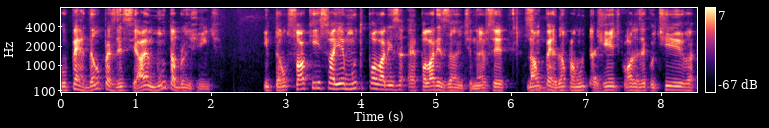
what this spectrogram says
o perdão presidencial é muito abrangente. Então, só que isso aí é muito polariza, é, polarizante, né? Você dá Sim. um perdão para muita gente com ordem executiva,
